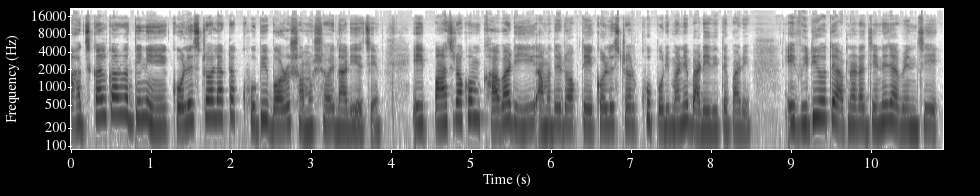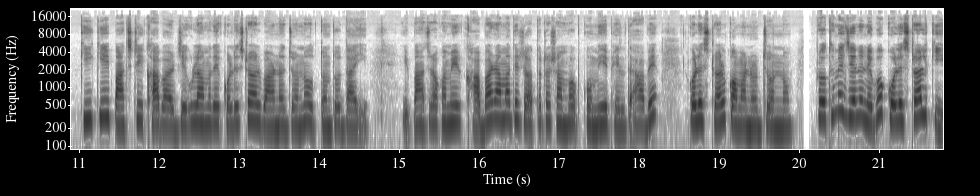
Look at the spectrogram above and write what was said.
আজকালকার দিনে কোলেস্ট্রল একটা খুবই বড় সমস্যা হয়ে দাঁড়িয়েছে। এই পাঁচ রকম খাবারই আমাদের রক্তে কোলেস্ট্রল খুব পরিমাণে বাড়িয়ে দিতে পারে। এই ভিডিওতে আপনারা জেনে যাবেন যে কী কী পাঁচটি খাবার যেগুলো আমাদের কোলেস্ট্রল বাড়ানোর জন্য অত্যন্ত দায়ী। এই পাঁচ রকমের খাবার আমাদের যতটা সম্ভব কমিয়ে ফেলতে হবে কোলেস্ট্রল কমানোর জন্য। প্রথমে জেনে নেব কোলেস্ট্রল কী।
